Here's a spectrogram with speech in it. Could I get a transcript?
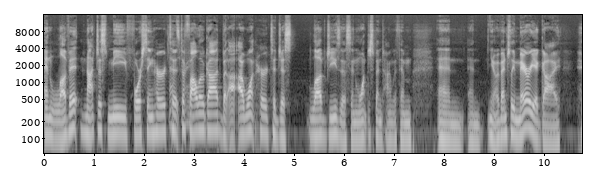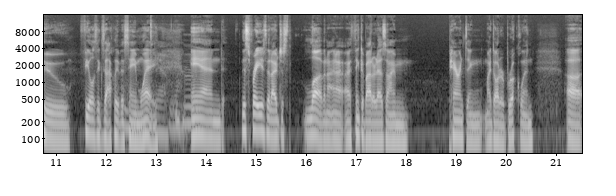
and love it not just me forcing her to, That's to right. follow god but I, I want her to just love jesus and want to spend time with him and and you know eventually marry a guy who feels exactly the same mm-hmm. way Yeah. Mm-hmm. and this phrase that I just love, and I, I think about it as I'm parenting my daughter Brooklyn. Uh,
